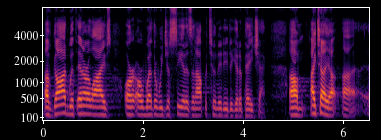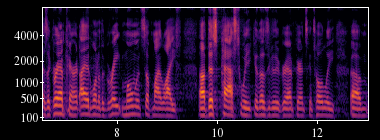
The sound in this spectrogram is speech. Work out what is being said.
of God within our lives, or, or whether we just see it as an opportunity to get a paycheck. Um, I tell you, uh, as a grandparent, I had one of the great moments of my life uh, this past week. And those of you who are grandparents can totally um,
